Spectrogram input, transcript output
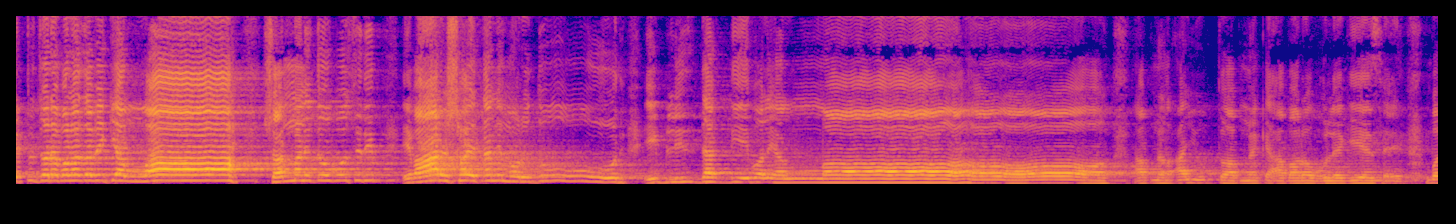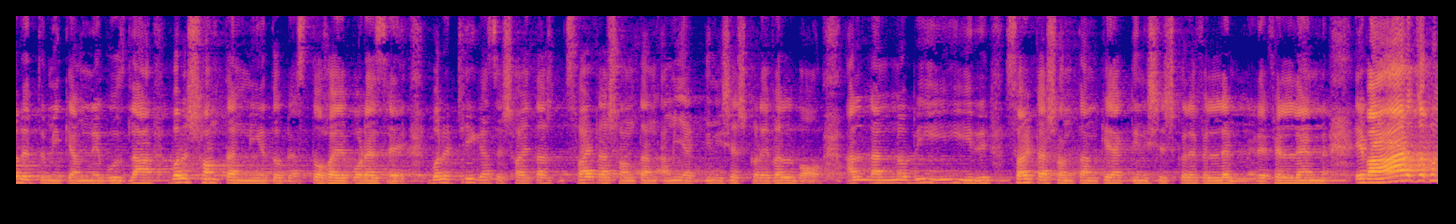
একটু জোরে বলা যাবে কি আল্লাহ? সম্মানিত উপস্থিতি, এবার শয়তানে মরদুদ ইবলিস ডাক দিয়ে বলে, আল্লাহ। আপনার আয়ুব তো আপনাকে আবারও ভুলে গিয়েছে। বলে, তুমি কেমনে বুঝলা? বলে, সন্তান নিয়ে তো ব্যস্ত হয়ে পড়েছে। বলে, ঠিক আছে, ছয়টা ছয়টা সন্তান আমি একদিনই শেষ করে ফেলব। আল্লাহ নবীর ছয়টা সন্তানকে একদিন শেষ করে ফেললেন, মেরে ফেললেন। এবার যখন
